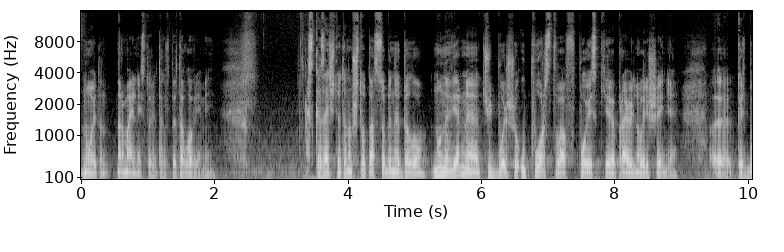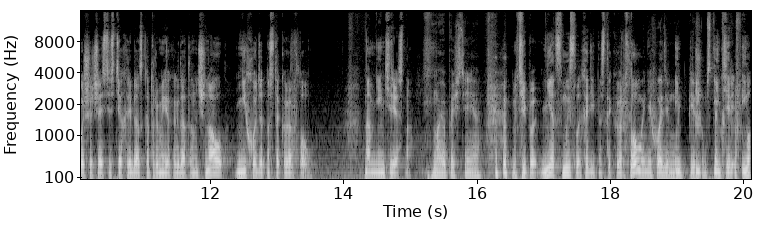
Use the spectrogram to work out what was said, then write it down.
Ну, это нормальная история того времени. Сказать, что это нам что-то особенное дало, ну, наверное, чуть больше упорства в поиске правильного решения. Э, то есть большая часть из тех ребят, с которыми я когда-то начинал, не ходят на Stack Overflow. Нам не интересно. Мое почтение. Ну, типа, нет смысла ходить на Stack Overflow. Мы не ходим, мы пишем Stack Overflow. Ин-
